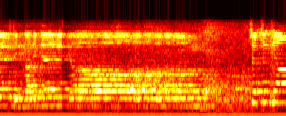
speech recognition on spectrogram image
ești din Galileea. Cercetează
